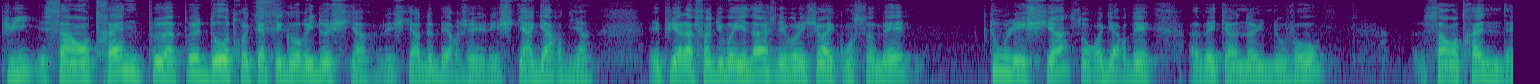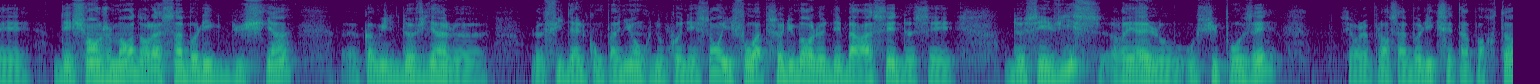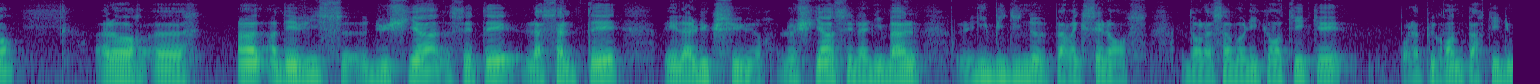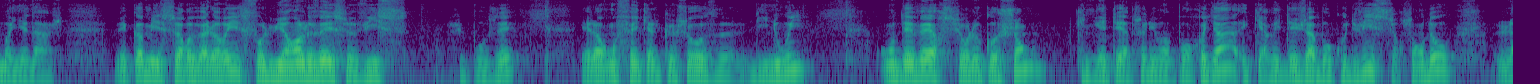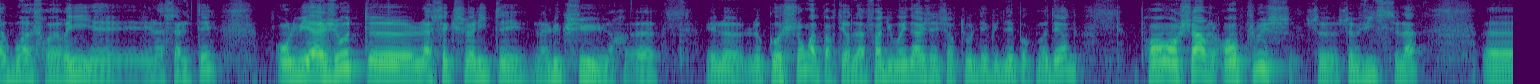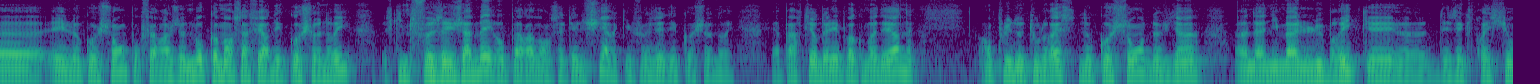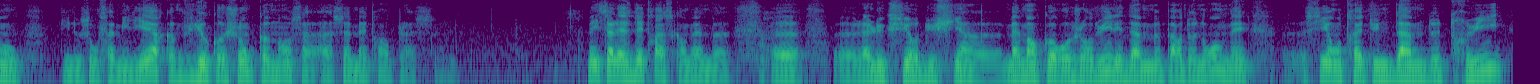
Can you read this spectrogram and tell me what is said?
Puis, ça entraîne peu à peu d'autres catégories de chiens. Les chiens de berger, les chiens gardiens. Et puis, à la fin du Moyen-Âge, l'évolution est consommée. Tous les chiens sont regardés avec un œil nouveau. Ça entraîne des, changements dans la symbolique du chien. Euh, comme il devient le, fidèle compagnon que nous connaissons, il faut absolument le débarrasser de ses, de ses vices, réels ou, supposés. Sur le plan symbolique, c'est important. Alors, euh, un, un, des vices du chien, c'était la saleté et la luxure. Le chien, c'est l'animal libidineux par excellence dans la symbolique antique et pour la plus grande partie du Moyen Âge. Mais comme il se revalorise, il faut lui enlever ce vice supposé. Et alors on fait quelque chose d'inouï. On déverse sur le cochon, qui n'y était absolument pour rien et qui avait déjà beaucoup de vices sur son dos, la goinfrerie et, la saleté, on lui ajoute euh, la sexualité, la luxure. Euh, et le, le, cochon, à partir de la fin du Moyen Âge et surtout le début de l'époque moderne, prend en charge en plus ce, vice-là. Euh, et le cochon, pour faire un jeu de mots, commence à faire des cochonneries, ce qu'il ne faisait jamais auparavant. C'était le chien qui faisait des cochonneries. Et à partir de l'époque moderne, en plus de tout le reste, le cochon devient un animal lubrique et euh, des expressions qui nous sont familières, comme vieux cochon, commencent à se mettre en place mais ça laisse des traces quand même. Euh, la luxure du chien, même encore aujourd'hui, les dames me pardonneront, mais si on traite une dame de truie,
